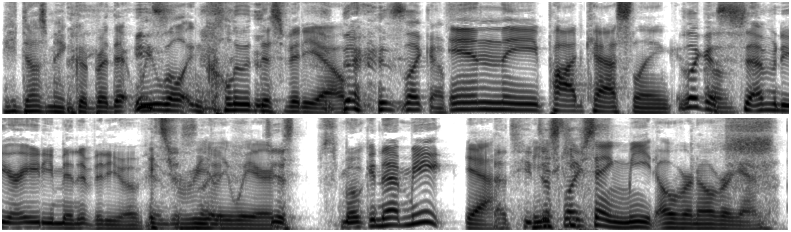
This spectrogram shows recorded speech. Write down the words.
He does make good bread. That- we He's- will include this video There's like a in the podcast link. there's like a 70 or 80 minute video of him. It's just really like, weird. Just smoking that meat. yeah, That's- he, just keeps saying meat over and over again.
